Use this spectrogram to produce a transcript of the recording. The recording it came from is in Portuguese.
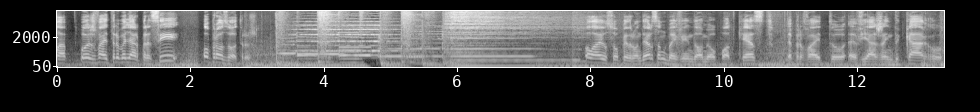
Olá, hoje vai trabalhar para si ou para os outros? Olá, eu sou o Pedro Anderson, bem-vindo ao meu podcast. Aproveito a viagem de carro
